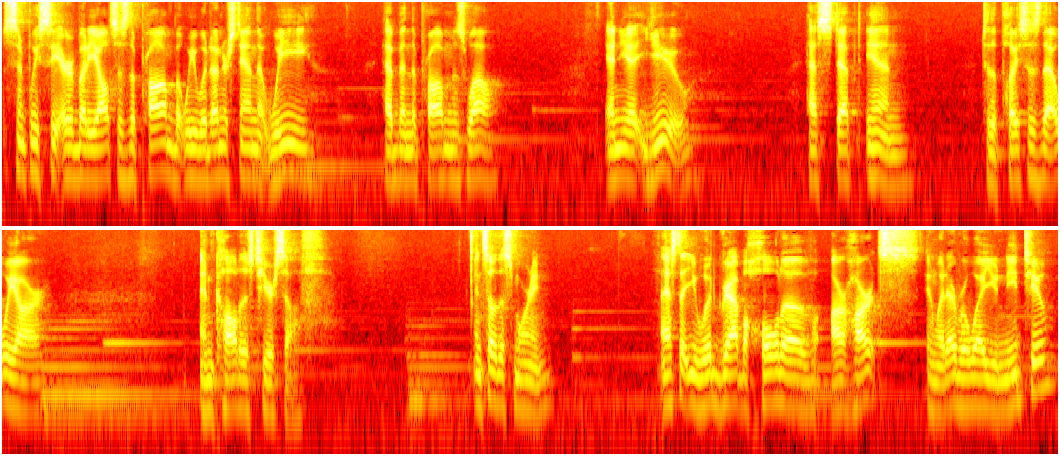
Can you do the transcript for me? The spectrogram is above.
simply see everybody else as the problem, but we would understand that we have been the problem as well. And yet you have stepped in to the places that we are and called us to yourself. And so this morning, I ask that you would grab a hold of our hearts in whatever way you need to,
